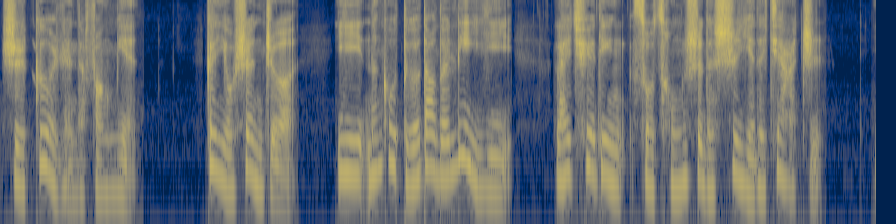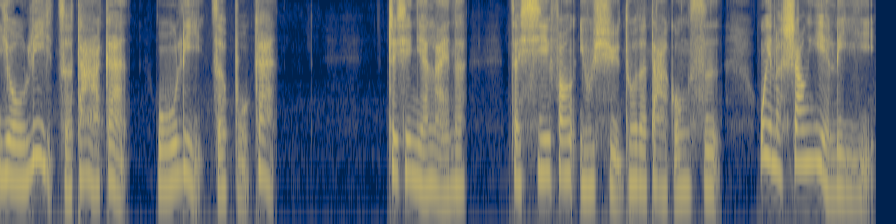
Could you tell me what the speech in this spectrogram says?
是个人的方面，更有甚者，以能够得到的利益来确定所从事的事业的价值。有利则大干，无利则不干。这些年来呢，在西方有许多的大公司，为了商业利益，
